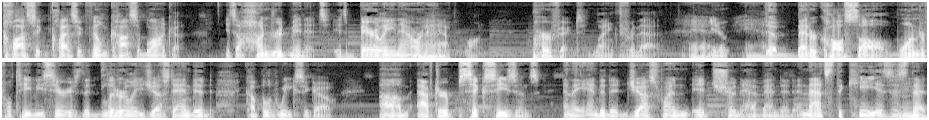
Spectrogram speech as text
Classic classic film Casablanca. It's 100 minutes. It's barely an hour and a half long. Perfect length for that. Yeah. You know, yeah. The Better Call Saul, wonderful TV series that literally just ended a couple of weeks ago um, after six seasons, and they ended it just when it should have ended. And that's the key is is Mhm. that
